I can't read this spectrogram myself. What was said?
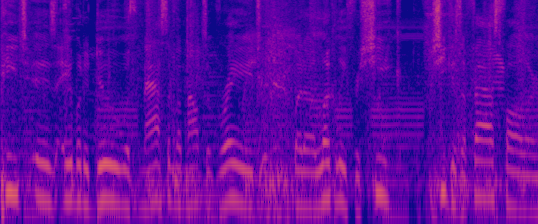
Peach is able to do with massive amounts of rage, but uh, luckily for Sheik, Sheik is a fast faller.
